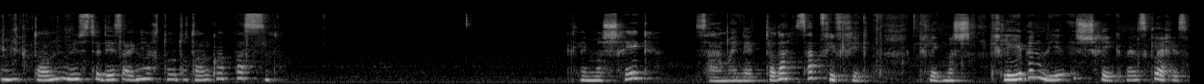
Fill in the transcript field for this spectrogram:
Und dann müsste das eigentlich da total gut passen. Kleben wir schräg. Sagen wir nicht, oder? Ist pfiffig. Kleben wir kleben wir es schräg, weil es gleich ist.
